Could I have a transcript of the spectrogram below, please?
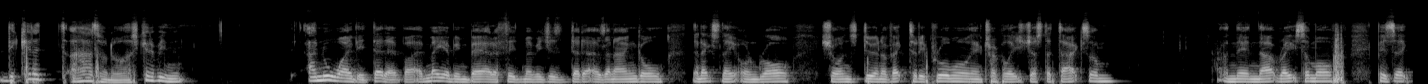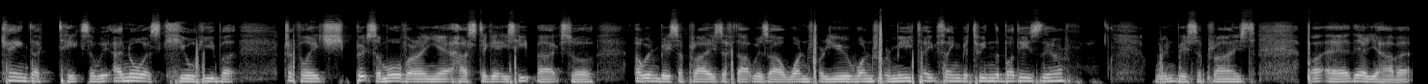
they could have, I don't know, this could have been. I know why they did it, but it might have been better if they'd maybe just did it as an angle the next night on Raw. Shawn's doing a victory promo and then Triple H just attacks him. And then that writes him off because it kind of takes away. I know it's heel heat, but Triple H puts him over and yet has to get his heat back. So I wouldn't be surprised if that was a one for you, one for me type thing between the buddies there. Wouldn't be surprised. But uh, there you have it.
